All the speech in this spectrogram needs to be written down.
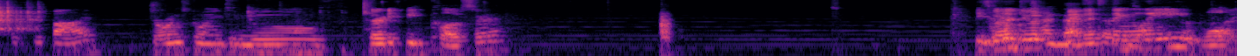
65. Jordan's going to move 30 feet closer. He's going to do it That's menacingly, while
